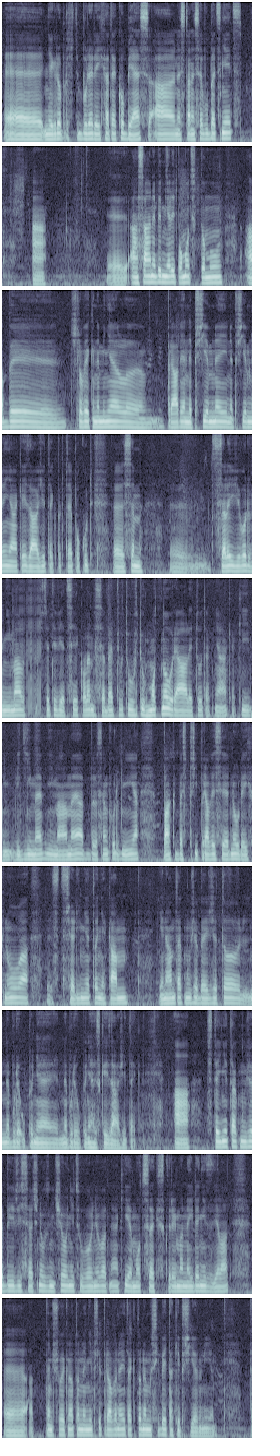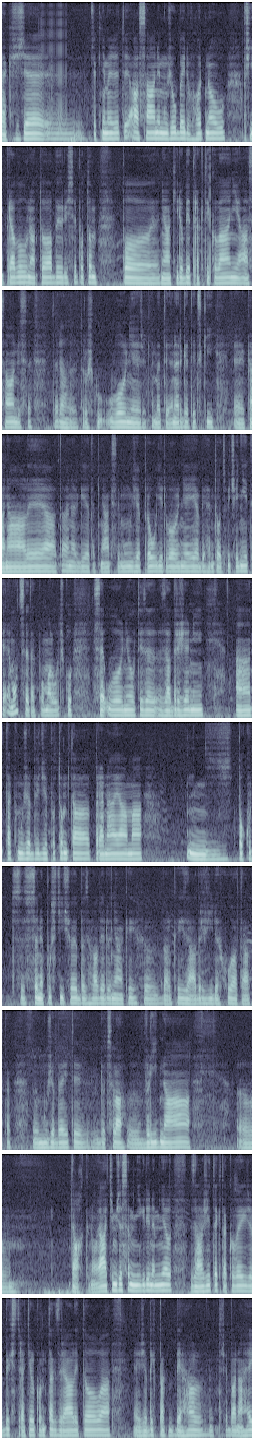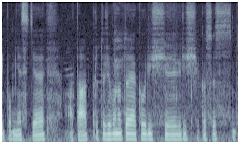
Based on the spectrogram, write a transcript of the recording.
eh, někdo prostě bude dechat jako běs a nestane se vůbec nic. A asány by měly pomoct k tomu, aby člověk neměl právě nepříjemný, nepříjemný nějaký zážitek, protože pokud Eh, jsem eh, celý život vnímal prostě ty věci kolem sebe, tu, tu, tu hmotnou realitu, tak nějak, jak ji vidíme, vnímáme a byl jsem furt v ní a pak bez přípravy si jednou dechnu a střelí mě to někam jinam, tak může být, že to nebude úplně, nebude úplně hezký zážitek. A stejně tak může být, když se začnou z ničeho nic uvolňovat nějaké emoce, s kterými nejde nic dělat eh, a ten člověk na to není připravený, tak to nemusí být taky příjemný. Takže řekněme, že ty asány můžou být vhodnou přípravou na to, aby když se potom po nějaké době praktikování asán, kdy se teda trošku uvolní, řekněme, ty energetické eh, kanály a ta energie tak nějak si může proudit volněji a během toho cvičení ty emoce tak pomaloučku se uvolňují ty zadržený a tak může být, že potom ta pranayama, mm, pokud se nepustí člověk bez hlavě do nějakých eh, velkých zádrží dechu a tak, tak eh, může být i docela vlídná. Tak, no já tím, že jsem nikdy neměl zážitek takový, že bych ztratil kontakt s realitou a že bych pak běhal třeba nahej po městě a tak, protože ono to je jako když, když jako se,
